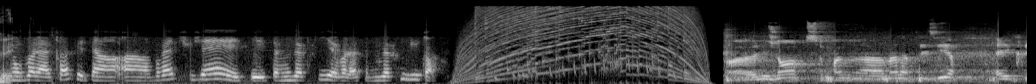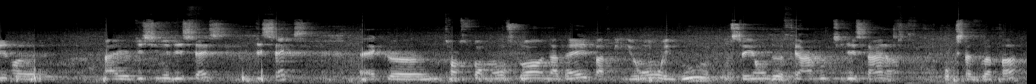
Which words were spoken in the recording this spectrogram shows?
Donc voilà, ça c'était un, un vrai sujet et ça nous a pris, euh, voilà, ça nous a pris du temps. Euh, les gens se prennent un malin plaisir à écrire, euh, à dessiner des sexes, des sexes et que nous transformons soit en abeille, papillon, hibou. Essayons de faire un beau petit dessin là, pour que ça ne se voit pas.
